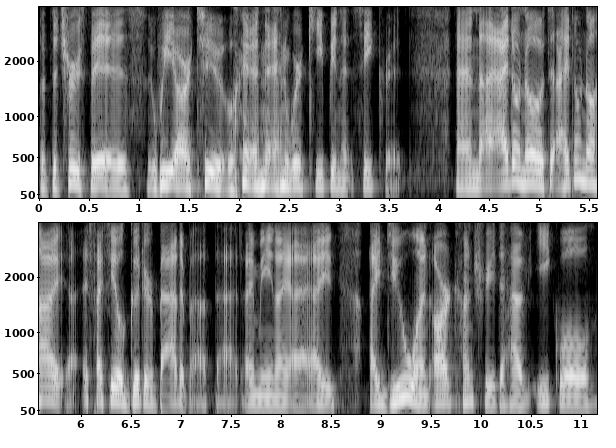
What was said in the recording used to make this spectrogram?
But the truth is, we are too, and, and we're keeping it secret. And I, I don't know. I don't know how if I feel good or bad about that. I mean, I, I I do want our country to have equal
